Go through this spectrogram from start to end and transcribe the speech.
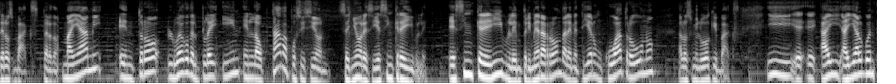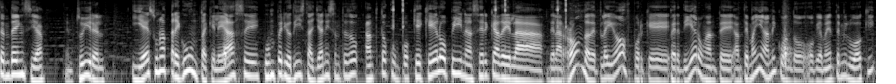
de los Bucks. Perdón. Miami entró luego del play-in en la octava posición. Señores, y es increíble es increíble. En primera ronda le metieron 4-1 a los Milwaukee Bucks. Y eh, eh, hay, hay algo en tendencia en Twitter y es una pregunta que le hace un periodista, Giannis Antetokounmpo, que qué él opina acerca de la, de la ronda de playoff, porque perdieron ante, ante Miami cuando obviamente Milwaukee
